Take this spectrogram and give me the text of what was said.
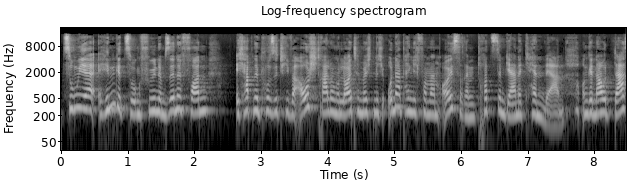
zu mir hingezogen fühlen im Sinne von, ich habe eine positive Ausstrahlung und Leute möchten mich unabhängig von meinem Äußeren trotzdem gerne kennenlernen. Und genau das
